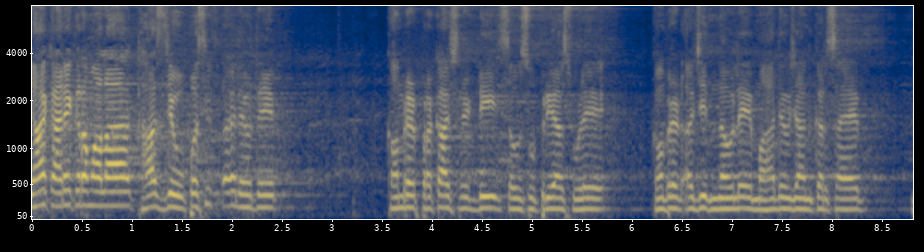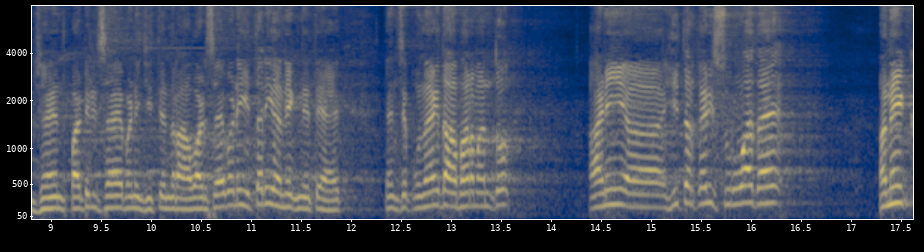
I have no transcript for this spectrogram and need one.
या कार्यक्रमाला खास जे उपस्थित राहिले होते कॉम्रेड प्रकाश रेड्डी सौ सुप्रिया सुळे कॉम्रेड अजित नवले महादेव जानकर साहेब जयंत पाटील साहेब आणि जितेंद्र आव्हाड साहेब आणि इतरही अनेक नेते आहेत. त्यांचे पुन्हा एकदा आभार मानतो. आणि ही तर खरी सुरुवात आहे अनेक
